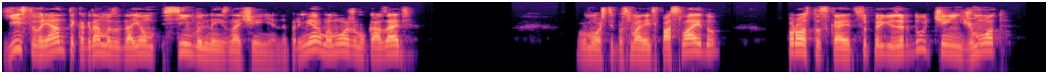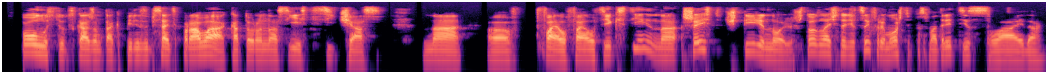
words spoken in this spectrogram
Есть варианты, когда мы задаем символьные значения. Например, мы можем указать, вы можете посмотреть по слайду, просто сказать superuser_do change mod, полностью, скажем так, перезаписать права, которые у нас есть сейчас на э, файл файл txt на 6.4.0. Что значит эти цифры, можете посмотреть из слайда.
